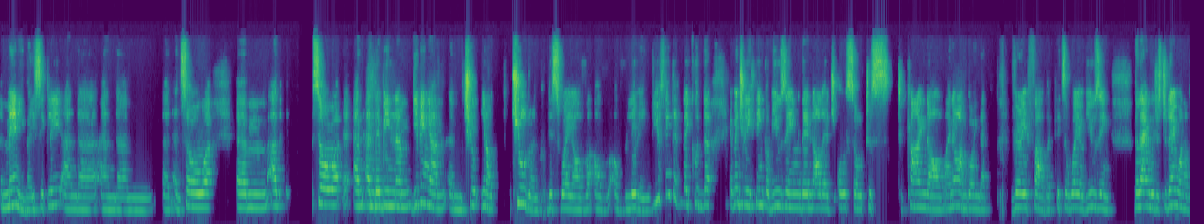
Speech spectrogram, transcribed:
many, basically, and, uh, and, um, and, and, so uh, um, so uh, and and they've been um, giving um, you know children this way of, of, of living. Do you think that they could uh, eventually think of using their knowledge also to, to kind of, I know I'm going that very far, but it's a way of using the languages. Today, one of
